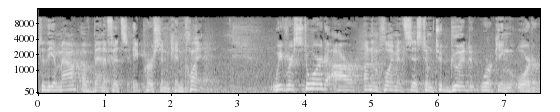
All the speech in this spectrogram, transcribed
to the amount of benefits a person can claim. We've restored our unemployment system to good working order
